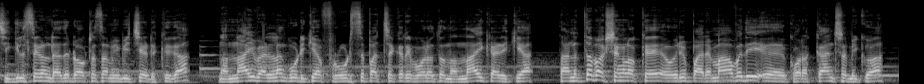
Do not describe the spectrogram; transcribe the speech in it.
ചികിത്സകളുണ്ട്. അത് ഡോക്ടറെ സമീപിച്ച് എടുക്കുക. നന്നായി വെള്ളം കുടിക്കുക ഫ്രൂട്ട്സ് പച്ചക്കറി പോലത്തെ നന്നായി കഴിക്കുക തണുത്ത ഭക്ഷണങ്ങളൊക്കെ ഒരു പരമാവധി കുറയ്ക്കാൻ ശ്രമിക്കുക.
